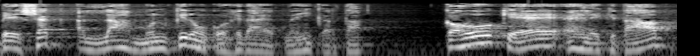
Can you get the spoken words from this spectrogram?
बेशक अल्लाह मुनकिरों को हिदायत नहीं करता। कहो कि ए अहले किताब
